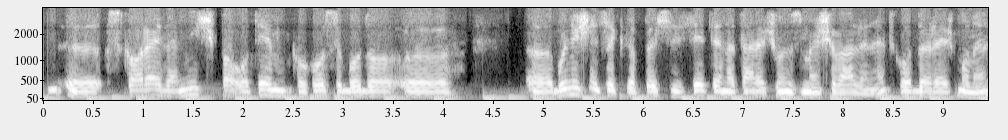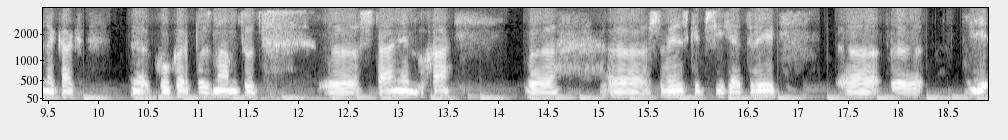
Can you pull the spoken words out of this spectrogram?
Uh, skoraj da nič pa o tem, kako se bodo uh, bolnišnice kapacitete na ta račun zmanjševale. Ne? Tako da rečemo, ne, nekako, eh, kot poznam tudi uh, stanje duha v uh, slovenski psihiatriji, uh, uh, je,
